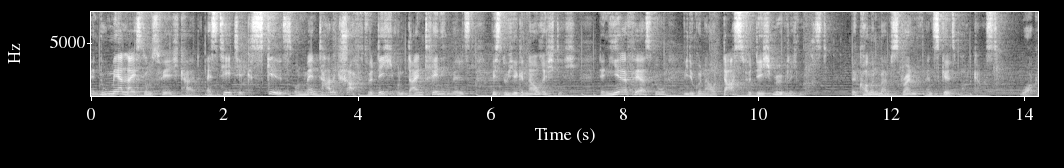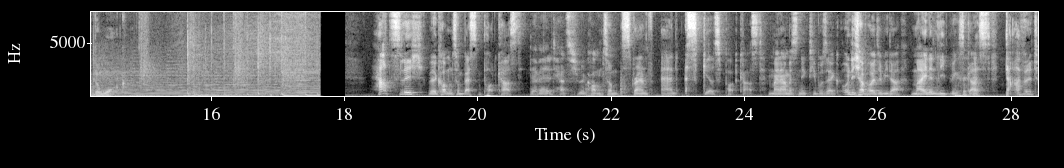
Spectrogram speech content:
Wenn du mehr Leistungsfähigkeit, Ästhetik, Skills und mentale Kraft für dich und dein Training willst, bist du hier genau richtig. Denn hier erfährst du, wie du genau das für dich möglich machst. Willkommen beim Strength and Skills Podcast. Walk the Walk. Herzlich willkommen zum besten Podcast der Welt. Herzlich willkommen zum Strength and Skills Podcast. Mein Name ist Nick Tibusek und ich habe heute wieder meinen Lieblingsgast, David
